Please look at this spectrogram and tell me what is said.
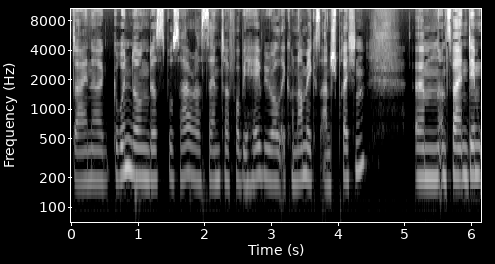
deine Gründung des Busara Center for Behavioral Economics ansprechen. Ähm, und zwar in dem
